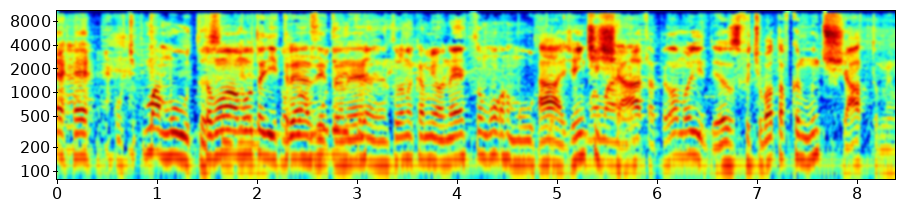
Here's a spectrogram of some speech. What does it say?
Tipo uma multa. Tomou assim, uma multa de trânsito, multa de né? trânsito. Entrou na caminhonete e tomou uma multa. Ah, gente chata, pelo amor de Deus. O futebol tá ficando muito chato, meu.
